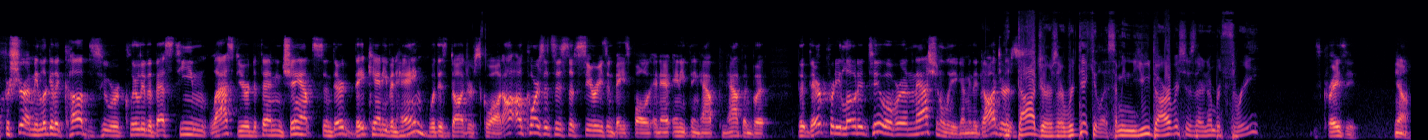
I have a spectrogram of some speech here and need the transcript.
for sure. I mean, look at the Cubs, who were clearly the best team last year, defending champs, and they're they can't even hang with this Dodgers squad. Of course, it's just a series in baseball, and anything hap- can happen. But they're pretty loaded too over in the National League. I mean, the Dodgers The Dodgers are ridiculous. I mean, you Darvish is their number three. It's crazy. Yeah.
